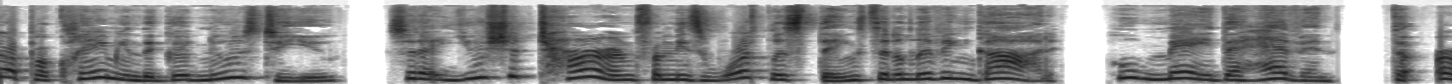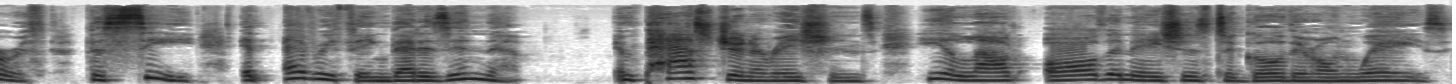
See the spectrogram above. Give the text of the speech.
are proclaiming the good news to you so that you should turn from these worthless things to the living God who made the heaven, the earth, the sea, and everything that is in them. In past generations, he allowed all the nations to go their own ways.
